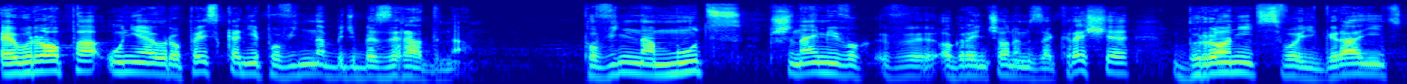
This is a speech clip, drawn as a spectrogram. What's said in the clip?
Europa, Unia Europejska nie powinna być bezradna. Powinna móc, przynajmniej w, w ograniczonym zakresie, bronić swoich granic,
